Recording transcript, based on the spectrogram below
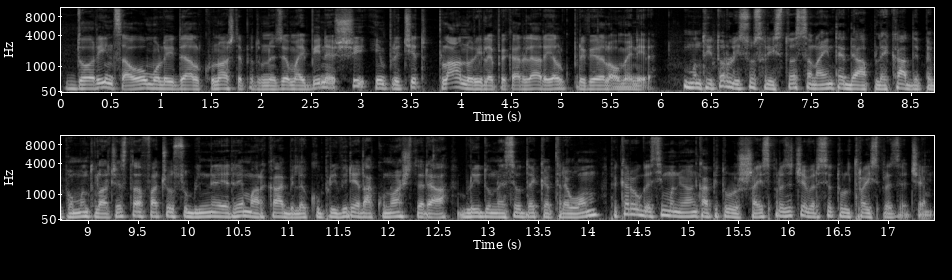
dorința omului de a-L cunoaște pe Dumnezeu mai bine și implicit planurile pe care le are El cu privire la omenire. Mântuitorul Iisus Hristos, înainte de a pleca de pe pământul acesta, face o subliniere remarcabilă cu privire la cunoașterea lui Dumnezeu de către om, pe care o găsim în Ioan capitolul 16, versetul 13.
